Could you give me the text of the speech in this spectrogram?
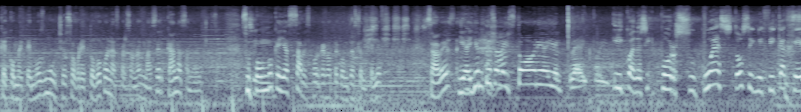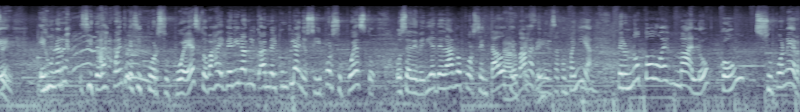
que cometemos mucho, sobre todo con las personas más cercanas a nosotros. Supongo que ya sabes por qué no te contesta el teléfono, ¿sabes? Y ahí empieza la historia y el pleito. Y, cuando sí, por supuesto, significa que es una si te das cuenta que si por supuesto vas a venir a mi, a cumpleaños, sí, por supuesto. O sea, deberías de darlo por sentado que vas a tener esa compañía. Pero no todo es malo con suponer.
